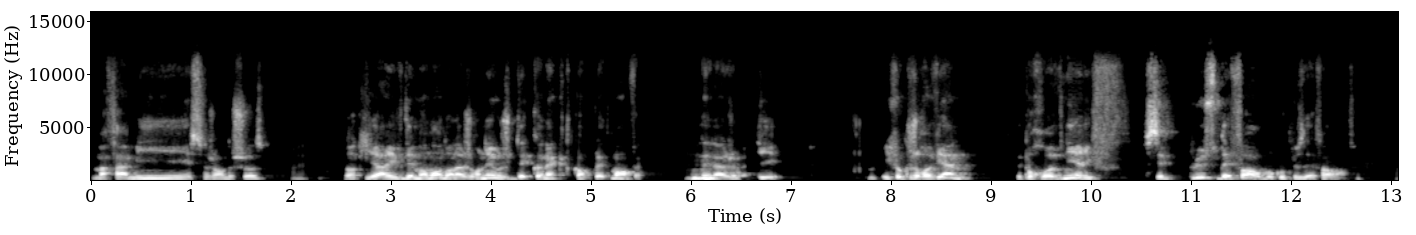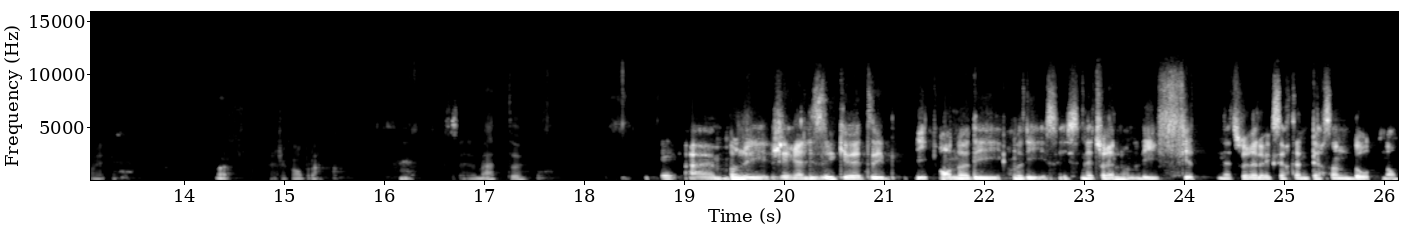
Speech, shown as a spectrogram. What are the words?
ma famille, ce genre de choses. Donc, il arrive des moments dans la journée où je déconnecte complètement, en fait. Mhm. Et là, je me dis, il faut que je revienne. Et pour revenir, c'est plus d'efforts, beaucoup plus d'efforts, en fait. Oui. Ouais. Je comprends. Matt? Euh, moi, j'ai réalisé que on a des, on a des, c'est naturel, on a des fits naturels avec certaines personnes, d'autres non.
